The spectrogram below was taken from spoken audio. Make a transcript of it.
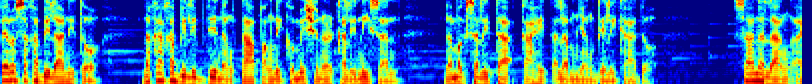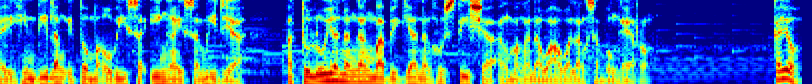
Pero sa kabila nito, nakakabilib din ang tapang ni Commissioner Kalinisan na magsalita kahit alam niyang delikado. Sana lang ay hindi lang ito mauwi sa ingay sa media at tuluyan na mabigyan ng hustisya ang mga nawawalang sabongero. Kayo,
